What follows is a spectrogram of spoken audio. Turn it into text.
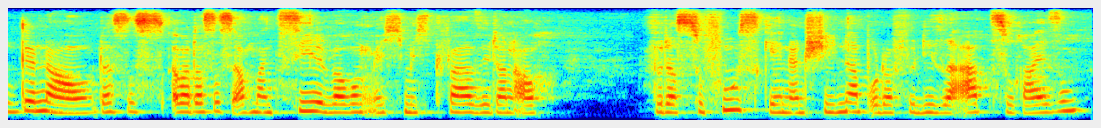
Genau, das ist, aber das ist auch mein Ziel, warum ich mich quasi dann auch für das zu Fuß gehen entschieden habe oder für diese Art zu reisen,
